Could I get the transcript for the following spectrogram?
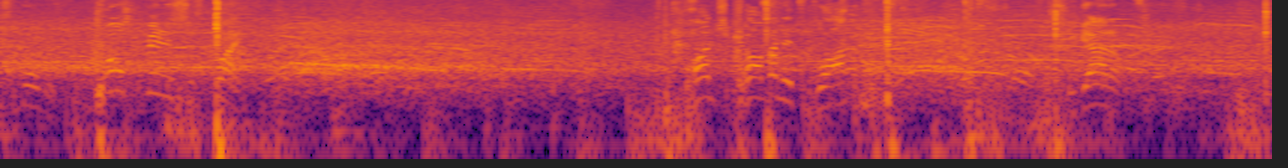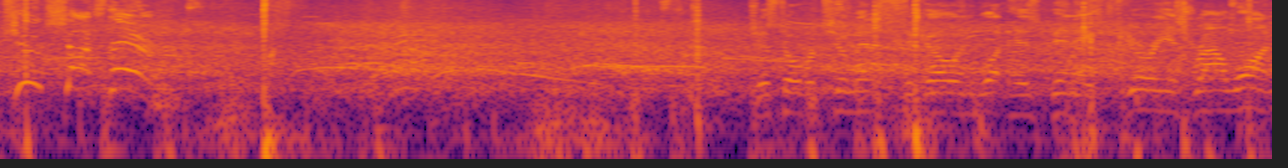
This moment. Finish his fight. Punch coming, it's blocked. You got him. Huge shots there. Just over two minutes to go in what has been a furious round one.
